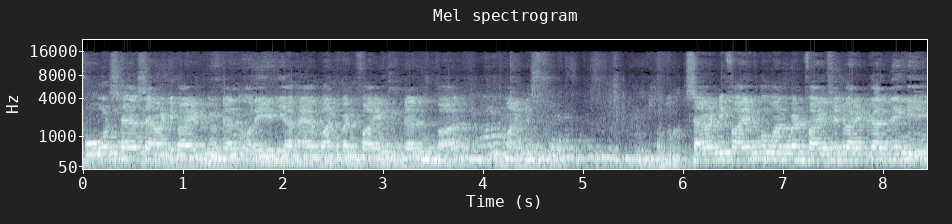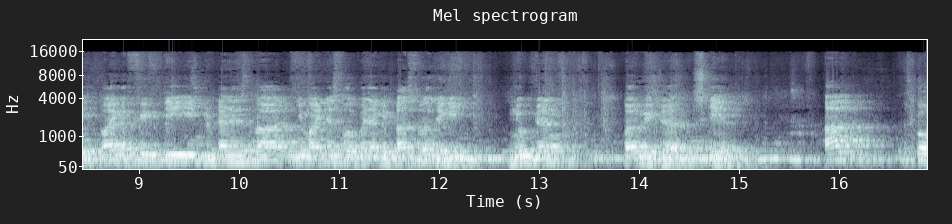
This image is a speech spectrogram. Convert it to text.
force ہے سیونٹی فائیو نیوٹن اور ایریا ہے ون پوائنٹ فائیو نیوٹن پر مائنس فور سیونٹی فائیو کو ون پوائنٹ فائیو سے ڈیوائڈ کر دیں گے۔ تو آئے گا ففٹی انٹو ٹین اس پر یہ مائنس فور پہ جا کے پلس ہو جائے گی نیوٹن پر میٹر اسکیئر اب اس کو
